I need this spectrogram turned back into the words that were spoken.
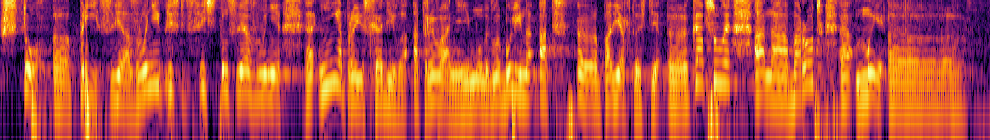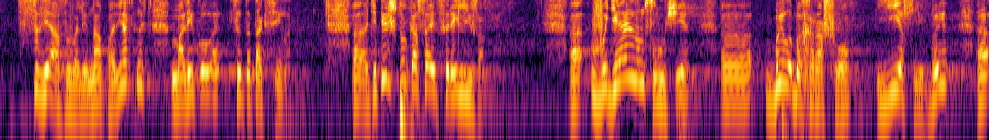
что э, при связывании, при специфическом связывании э, не происходило отрывание иммуноглобулина от э, поверхности э, капсулы, а наоборот э, мы э, связывали на поверхность молекулы цитотоксина. Э, теперь, что касается релиза. Э, в идеальном случае э, было бы хорошо, если бы э,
